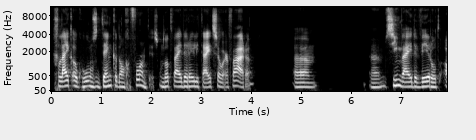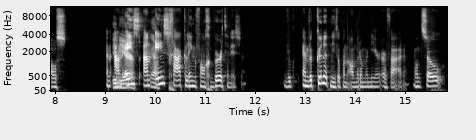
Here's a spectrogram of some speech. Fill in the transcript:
gelijk ook hoe ons denken dan gevormd is. Omdat wij de realiteit zo ervaren, ehm, ehm, zien wij de wereld als een aaneens, ja. aaneenschakeling van gebeurtenissen. We, en we kunnen het niet op een andere manier ervaren. Want zo,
